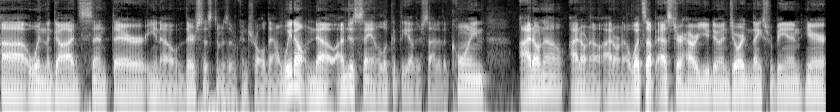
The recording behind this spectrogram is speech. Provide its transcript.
uh, when the gods sent their, you know, their systems of control down? We don't know. I'm just saying, look at the other side of the coin. I don't know. I don't know. I don't know. What's up, Esther? How are you doing? Jordan, thanks for being here.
